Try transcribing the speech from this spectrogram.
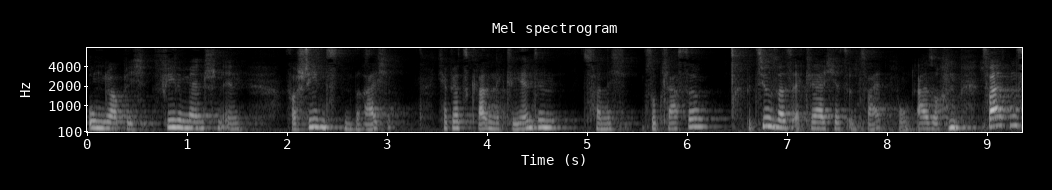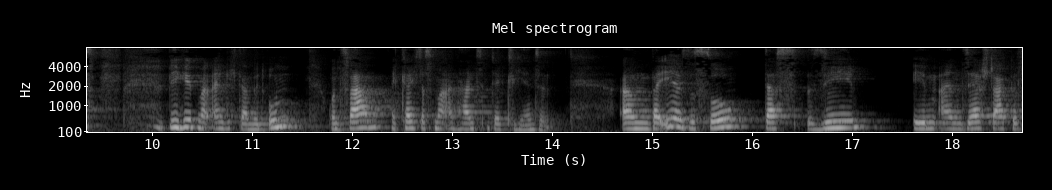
unglaublich viele Menschen in verschiedensten Bereichen. Ich habe jetzt gerade eine Klientin, das fand ich so klasse, beziehungsweise erkläre ich jetzt im zweiten Punkt. Also zweitens, wie geht man eigentlich damit um? Und zwar erkläre ich das mal anhand der Klientin. Ähm, bei ihr ist es so, dass sie eben ein sehr starkes,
